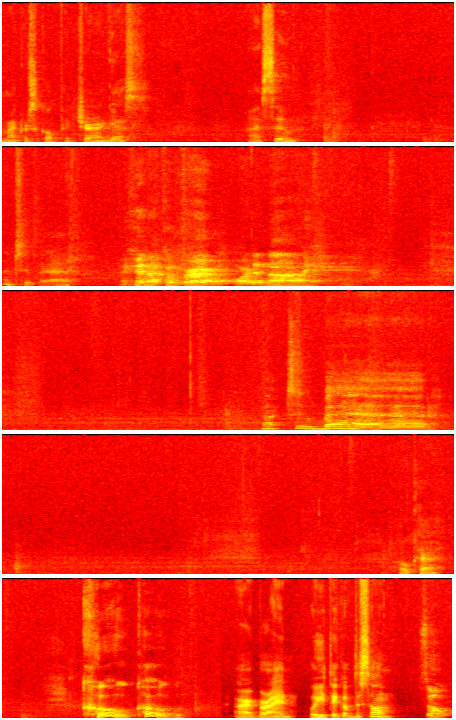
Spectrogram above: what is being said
Microscope picture, I guess. I assume. Not too bad. I cannot confirm or deny. Not too bad. Okay. Cool, cool. All right, Brian. What do you think of this home? So,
